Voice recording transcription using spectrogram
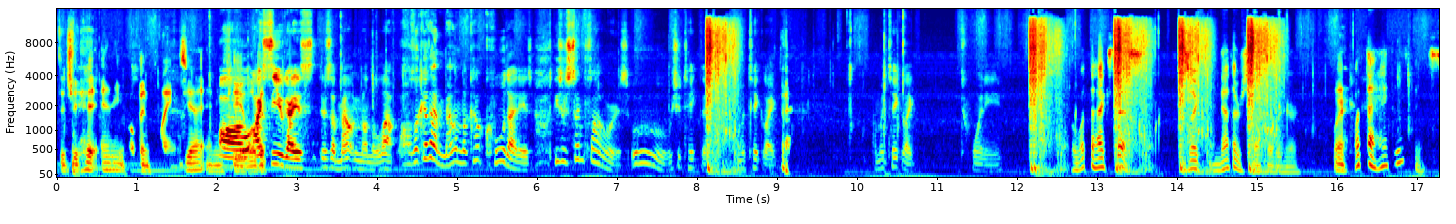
did you hit any open plains yet? Any Oh, field? I see you guys. There's a mountain on the left. Oh, look at that mountain. Look how cool that is. These are sunflowers. Ooh, we should take this. I'm gonna take like. I'm gonna take like 20. What the heck's this? There's like nether stuff over here. Where? What the heck is this?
